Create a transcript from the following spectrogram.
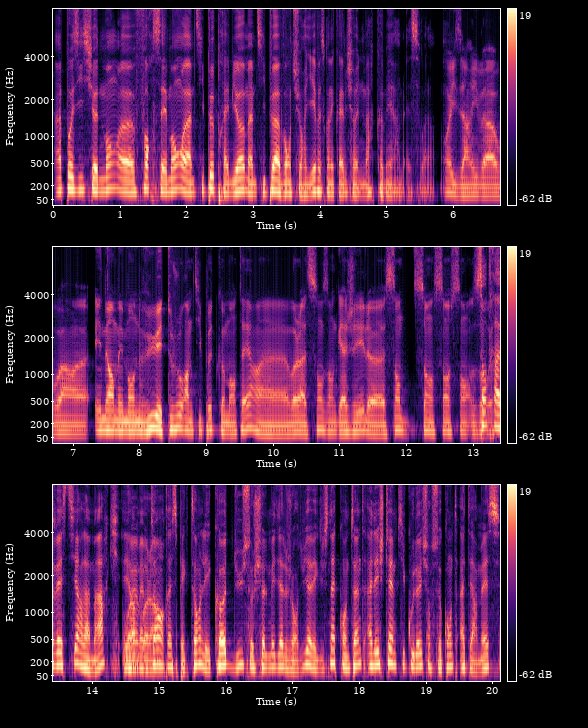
un positionnement euh, forcément un petit peu premium, un petit peu aventurier, parce qu'on est quand même sur une marque comme Hermès. Voilà. Ouais, ils arrivent à avoir euh, énormément de vues et toujours un petit peu de commentaires, euh, voilà, sans engager, le, sans, sans, sans, sans, sans travestir la marque et en même temps en respectant les codes du social media d'aujourd'hui avec du snack content. Allez jeter un petit coup d'œil sur ce compte à Hermès,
